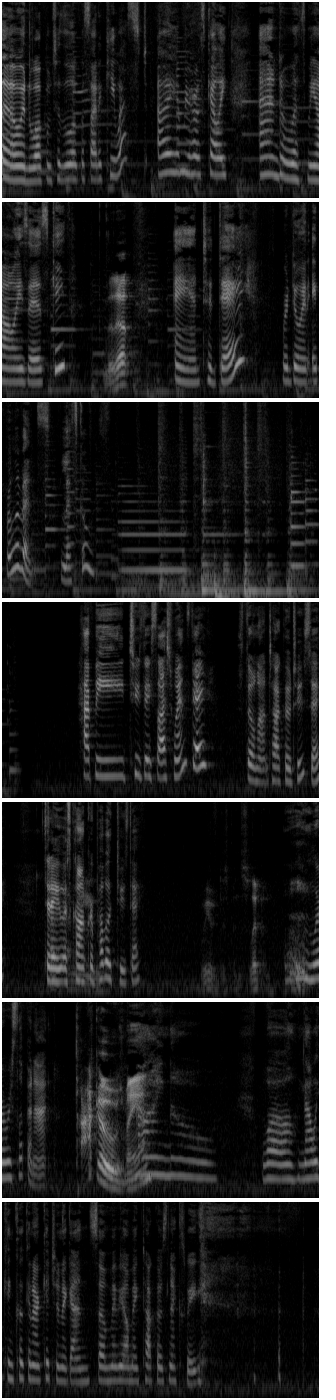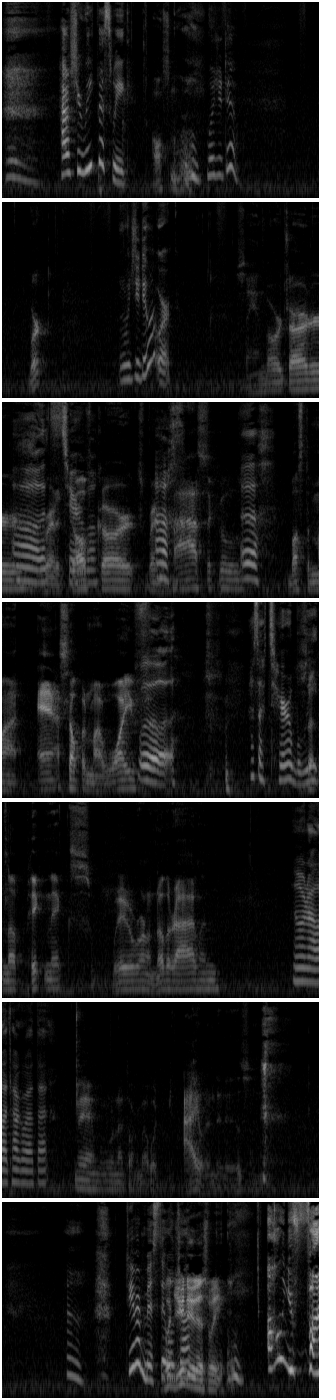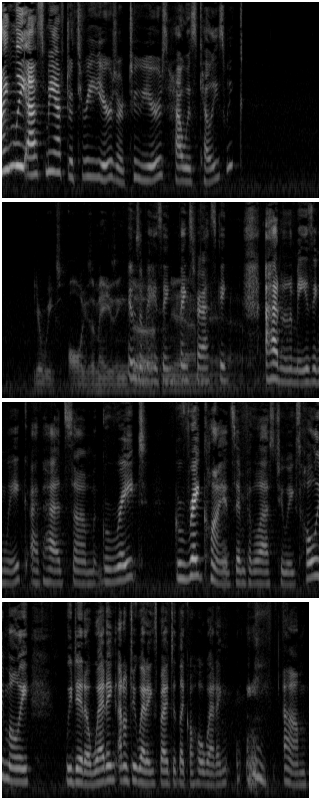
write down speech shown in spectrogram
Hello, and welcome to the local side of Key West. I am your host, Kelly, and with me always is Keith. Lit up. And today we're doing April events. Let's go. Happy Tuesday slash Wednesday. Still not Taco Tuesday. Today was I Conquer Public Tuesday. We've just been slipping. Mm, where are we slipping at? Tacos, man. I know. Well, now we can cook in our kitchen again, so maybe I'll make tacos next week. How's your week this week? Awesome. What'd you do? Worked. What'd you do at work? Sandbar charters. Oh, that's rented terrible. golf carts. Rented Ugh. bicycles. Ugh. Busting my ass helping my wife. Ugh. That's a terrible week. setting up picnics. We were on another island. No, we're not allowed to talk about that. Yeah, we're not talking about what island it is. Do you ever miss the What'd old you job? do this week? Oh, you finally asked me after three years or two years how was Kelly's week? Your week's always amazing. It was so, amazing. Thanks for asking. yeah. I had an amazing week. I've had some great, great clients in for the last two weeks. Holy moly. We did a wedding. I don't do weddings, but I did like a whole wedding. um,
